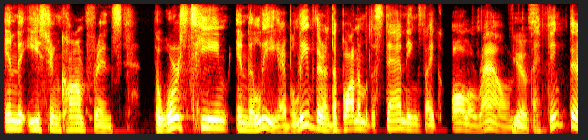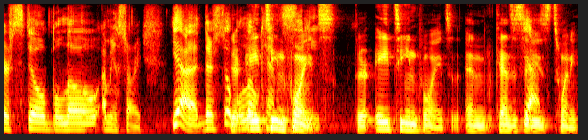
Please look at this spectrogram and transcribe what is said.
in the Eastern Conference, the worst team in the league. I believe they're at the bottom of the standings, like all around. Yes. I think they're still below. I mean, sorry. Yeah, they're still They're below. 18 Kansas City. points. They're 18 points, and Kansas City Yeah. is 20.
